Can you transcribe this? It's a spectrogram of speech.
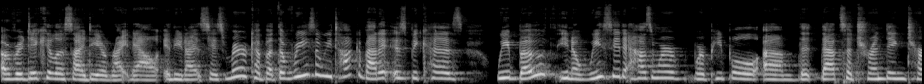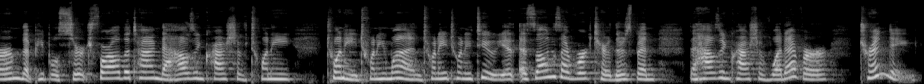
a ridiculous idea right now in the United States of America. But the reason we talk about it is because we both, you know, we see it at Housing Wire, where people, um, that that's a trending term that people search for all the time. The housing crash of 2020, 21, 2022. As long as I've worked here, there's been the housing crash of whatever trending.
